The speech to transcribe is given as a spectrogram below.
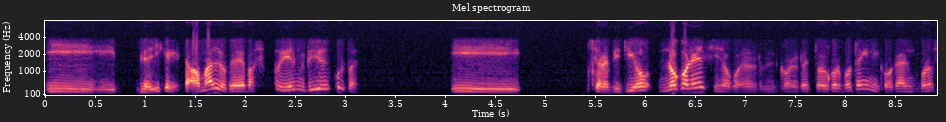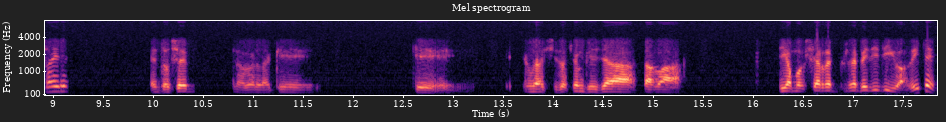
y le dije que estaba mal lo que había pasado y él me pidió disculpas. Y se repitió, no con él, sino con el, con el resto del cuerpo técnico acá en Buenos Aires. Entonces, la verdad que, que es una situación que ya estaba, digamos, ser re- repetitiva, ¿viste?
